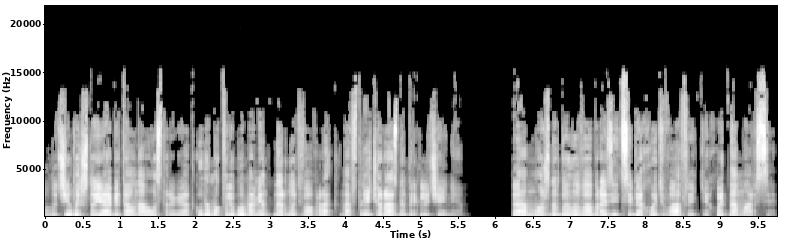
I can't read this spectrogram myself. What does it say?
Получилось, что я обитал на острове, откуда мог в любой момент нырнуть во враг навстречу разным приключениям. Там можно было вообразить себя хоть в Африке, хоть на Марсе.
